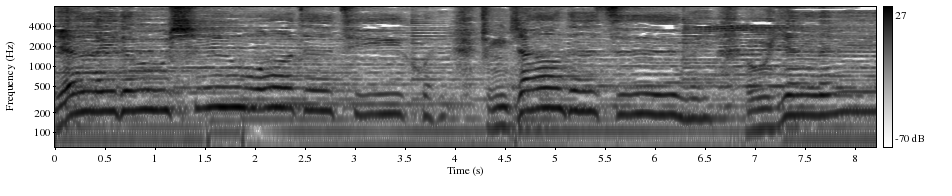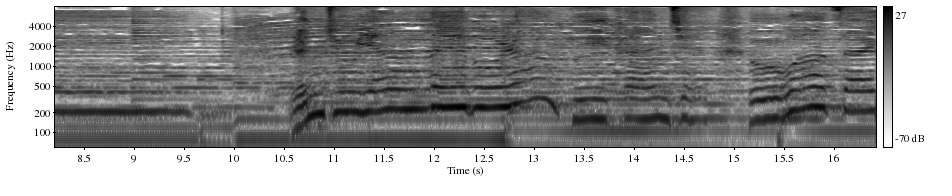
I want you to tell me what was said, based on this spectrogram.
眼泪都是我的体会，成长的滋味。哦，眼泪，忍住眼泪，不让你看见。我在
